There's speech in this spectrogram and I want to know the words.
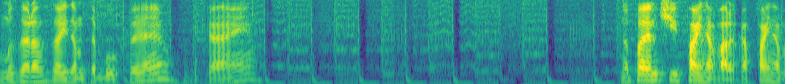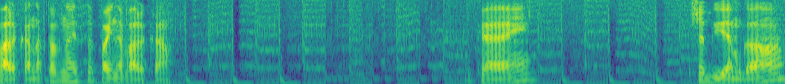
Mu zaraz zajdą te bufy, okej. No powiem ci, fajna walka, fajna walka, na pewno jest to fajna walka. Okej. Przebiłem go.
